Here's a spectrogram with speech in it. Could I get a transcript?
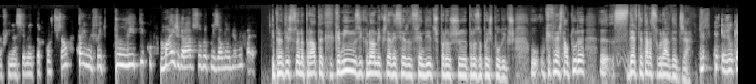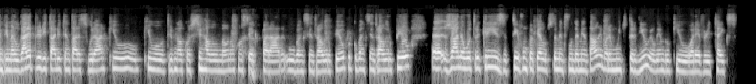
no financiamento da reconstrução, tem um efeito político mais grave sobre a coesão da União Europeia. E perante isto, Susana Peralta, que caminhos económicos devem ser defendidos para os, para os apoios públicos? O, o que é que nesta altura eh, se deve tentar assegurar desde já? Eu julgo que, em primeiro lugar, é prioritário tentar assegurar que o, que o Tribunal Constitucional Alemão não consegue parar o Banco Central Europeu, porque o Banco Central Europeu eh, já na outra crise teve um papel absolutamente fundamental, embora muito tardio. Eu lembro que o Whatever It Takes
